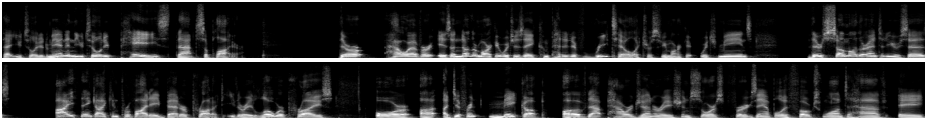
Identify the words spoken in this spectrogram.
that utility demand, and the utility pays that supplier. There, are, however, is another market which is a competitive retail electricity market, which means there's some other entity who says, I think I can provide a better product, either a lower price or uh, a different makeup of that power generation source. For example, if folks want to have a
